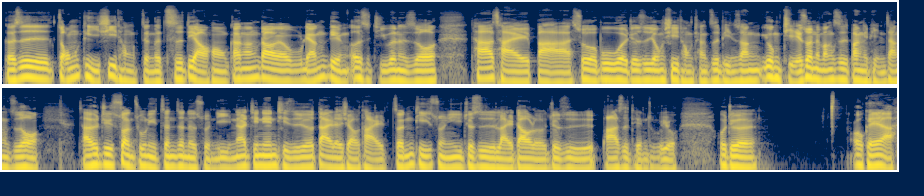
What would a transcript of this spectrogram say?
可是总体系统整个吃掉吼，刚刚到两点二十几分的时候，他才把所有部位就是用系统强制平仓，用结算的方式帮你平仓之后，才会去算出你真正的损益。那今天其实就带了小台，整体损益就是来到了就是八十点左右，我觉得。OK 啦，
